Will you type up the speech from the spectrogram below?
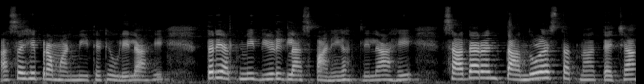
असं हे प्रमाण मी इथे ठेवलेलं आहे. तर यात मी दीड ग्लास पाणी घातलेलं आहे. साधारण तांदूळ असतात ना त्याच्या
